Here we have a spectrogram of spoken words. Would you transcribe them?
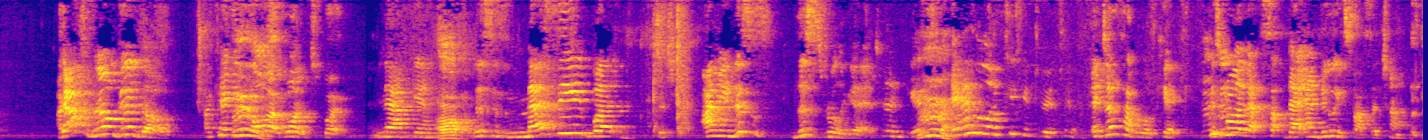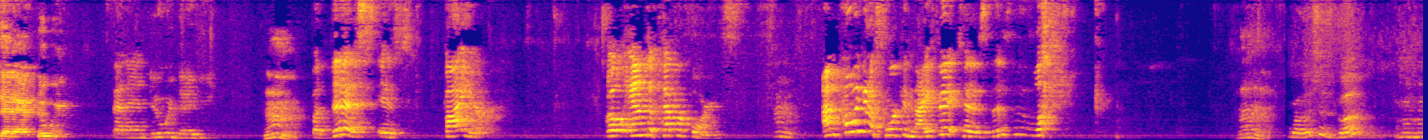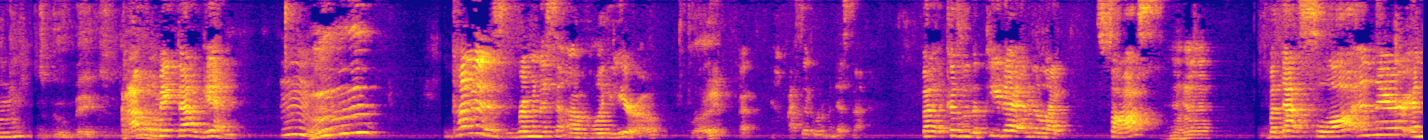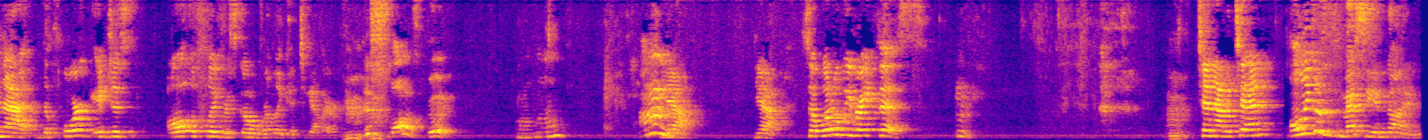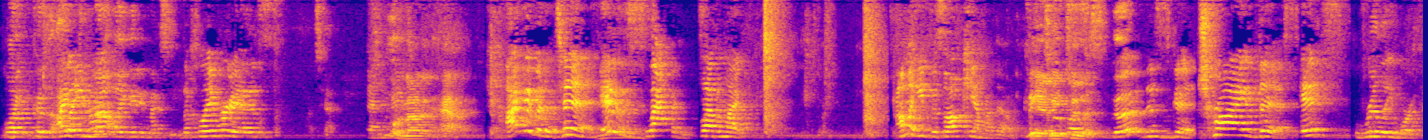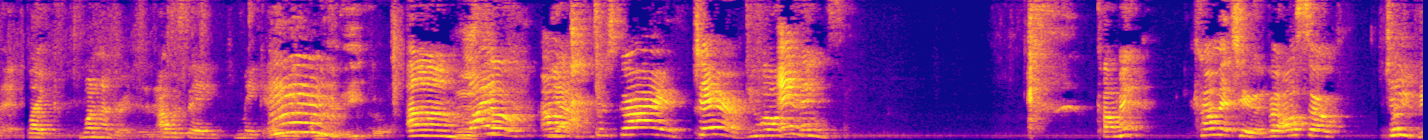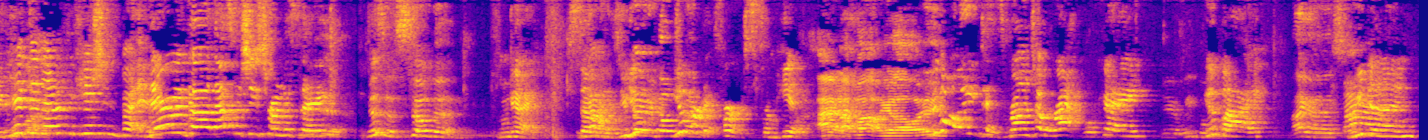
That's real good though. I can't eat it all at once, but Napkins. Oh. This is messy, but I mean, this is this is really good. it's, Mm. it has a little kick into it too. It does have a little kick. It's probably that sa- that andouille sausage, huh? Look at that doing. It's that andouille, baby. Mmm. But this is fire. Oh, and the peppercorns. Mm. I'm probably gonna fork and knife it because this is like. Mmm. Bro, this is good. Mm-hmm. It's a good mix. I will make that again. Mm. Mmm. Kind of is reminiscent of like a gyro. Right? I said reminiscent, but because of the pita and the like sauce. Mm-hmm. But that slaw in there and that the pork, it just all the flavors go really good together. This slaw is good. Mm-hmm. Mm. Yeah, yeah. So what do we rate this? Mm. Mm. Ten out of ten. Only because it's messy and nine. Like, because I do not like getting messy. The flavor is That's it. I'm ten. going nine and a half. I give it a ten. It is slapping, slapping like. I'm gonna eat this off camera though. Me Yeah, too, me too. This is good. This is good. Try this. It's really worth it. Like 100. I would say make it. I'm gonna eat though. Um, Mm. like, Um, yeah. Subscribe. Share. Do all the things. Comment. Comment too, but also Tell you people hit the it. notification button. There we go. That's what she's trying to say. Yeah. This is so good. Okay. So Guys, you you, better go you heard it first from here. Alright, I'm out, y'all. We Hey. gonna eat this. Ronto wrap, okay? Yeah, we Goodbye. Bye guys. We done.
